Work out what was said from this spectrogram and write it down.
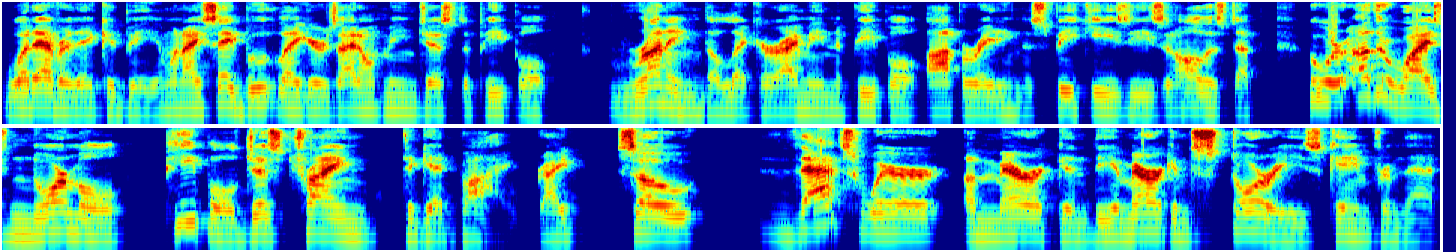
whatever they could be. And when I say bootleggers, I don't mean just the people running the liquor, I mean the people operating the speakeasies and all this stuff who were otherwise normal people just trying to get by, right? So that's where American the American stories came from that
